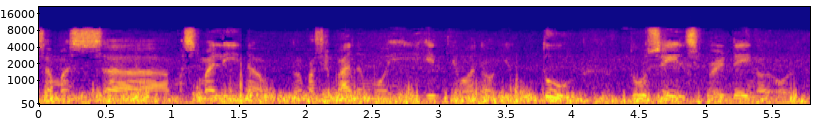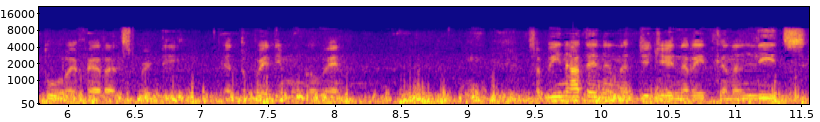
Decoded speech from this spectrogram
sa mas ah, mas malinaw no? Kasi paano mo i-hit yung ano yung 2 2 sales per day no? Or 2 referrals per day. Ganito pwede mong gawin. Okay. sabihin natin na nag-generate ka ng leads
